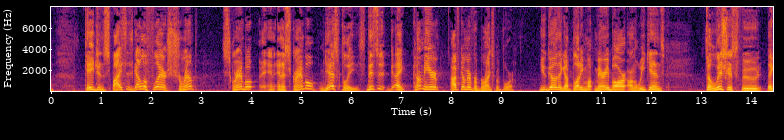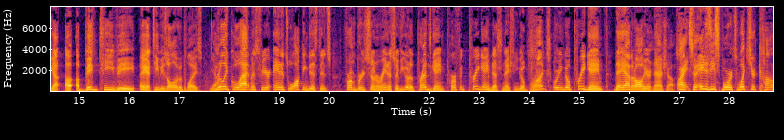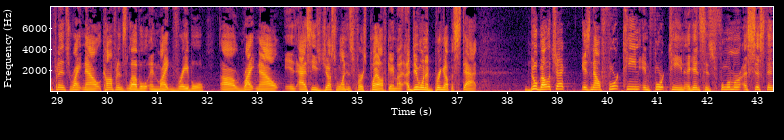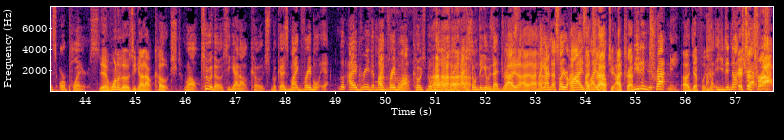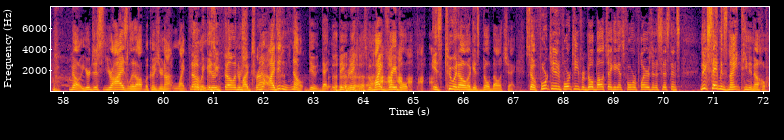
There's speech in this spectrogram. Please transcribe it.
Cajun spices, got a little flair, shrimp, scramble in, in a scramble. Yes, please. This is hey, come here. I've come here for brunch before. You go. They got Bloody Mary bar on the weekends. delicious food. They got a, a big TV. They got TVs all over the place. Yeah. Really cool atmosphere, and it's walking distance from Bridgestone Arena. So if you go to the Preds game, perfect pregame destination. You go brunch or you can go pregame. They have it all here at Nash House. All right, so A to Z Sports, what's your confidence right now, confidence level in Mike Vrabel uh, right now is, as he's just won his first playoff game? I, I do want to bring up a stat. Bill Belichick is now 14 and 14 against his former assistants or players. Yeah, one of those he got out coached. Well, two of those he got out coached because Mike Vrabel. Look, I agree that Mike Vrabel outcoached Bill Belichick. I just don't think it was that drastic. I- I- like, I saw your I- eyes I light trapped up. you. I trapped You you. didn't It- trap me. Uh, definitely. Did. You did not. It's a trap me. No, you're just your eyes lit up because you're not like No, fully- because you're- fell into my trap. No, I didn't. No, dude, that's being ridiculous. But Mike Vrabel is two and zero against Bill Belichick. So 14 and 14 for Bill Belichick against former players and assistants. Nick Saban's 19 and 0.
